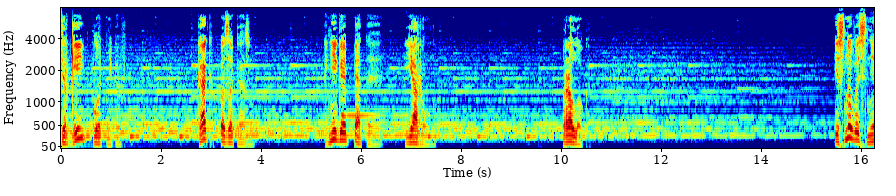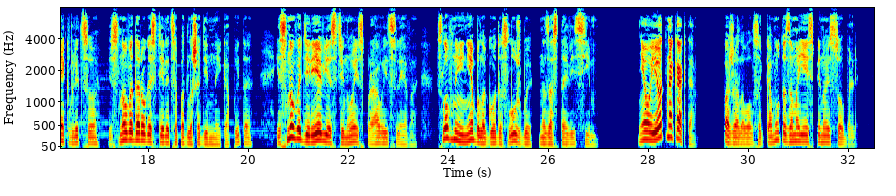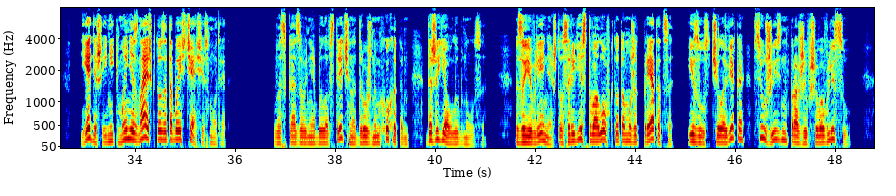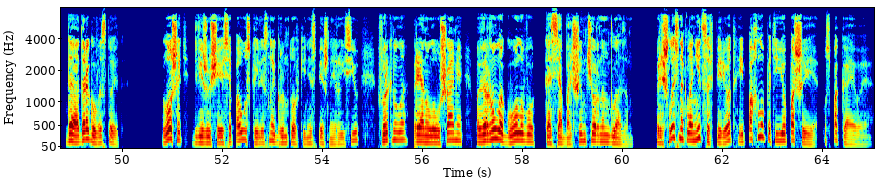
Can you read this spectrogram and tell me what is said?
Сергей Плотников. Как по заказу. Книга пятая. Ярл. Пролог. И снова снег в лицо, и снова дорога стелется под лошадиные копыта, и снова деревья стеной справа и слева, словно и не было года службы на заставе Сим. — Неуютно как-то, — пожаловался кому-то за моей спиной Соболь. — Едешь, и ни тьмы не знаешь, кто за тобой из чаще смотрит. Высказывание было встречено дружным хохотом, даже я улыбнулся. Заявление, что среди стволов кто-то может прятаться, из уст человека, всю жизнь прожившего в лесу. Да, дорогого стоит. Лошадь, движущаяся по узкой лесной грунтовке неспешной рысью, фыркнула, прянула ушами, повернула голову, кося большим черным глазом. Пришлось наклониться вперед и похлопать ее по шее, успокаивая.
